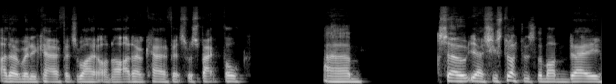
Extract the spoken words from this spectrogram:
I don't really care if it's right or not. I don't care if it's respectful. Um, so yeah, she's thrust into the modern day,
